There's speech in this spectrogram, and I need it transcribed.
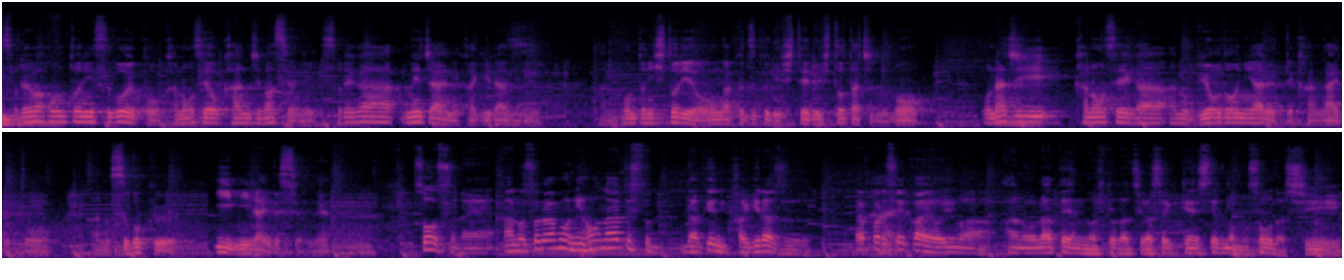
それは本当にすごいこう可能性を感じますよね。それがメジャーに限らずあの本当に一人で音楽作りしてる人たちにも同じ可能性があの平等にあるって考えるとあのすごくいい未来ですよね。そうですね。あのそれはもう日本のアーティストだけに限らずやっぱり世界を今、あのラテンの人たちが席巻してるのもそうだし、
